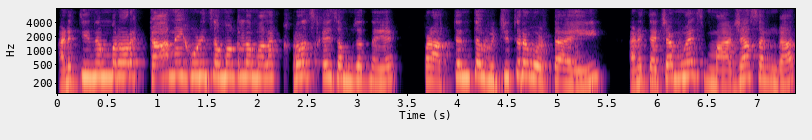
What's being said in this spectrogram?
आणि तीन नंबरवर का नाही कोणी चमकलं मला खरंच काही समजत नाहीये. पण अत्यंत विचित्र गोष्ट आहे ही. आणि त्याच्यामुळेच माझ्या संघात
